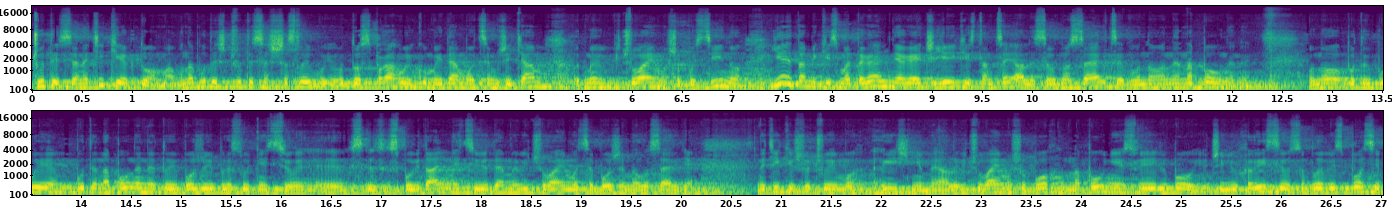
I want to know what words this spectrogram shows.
чутися не тільки як вдома, вона буде чутися щасливою. От то спрагу, яку ми йдемо цим життям, от ми відчуваємо, що постійно є там якісь матеріальні речі, є якісь там цей, але все одно серце, воно не наповнене. Воно потребує бути наповнене тою Божою присутністю, е, сповідальницею, де ми відчуваємо це Боже милосердя. Не тільки що чуємо грішні ми, але відчуваємо, що Бог наповнює своєю любов'ю. Чи в Євхаристії особливий спосіб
